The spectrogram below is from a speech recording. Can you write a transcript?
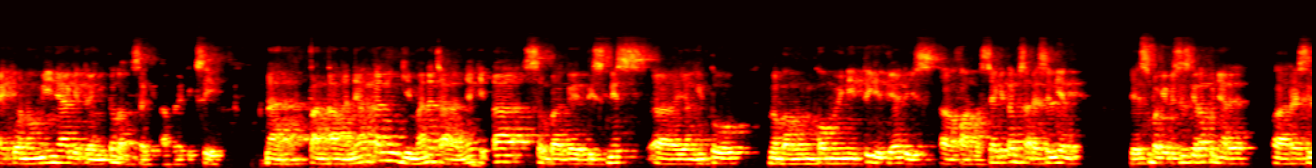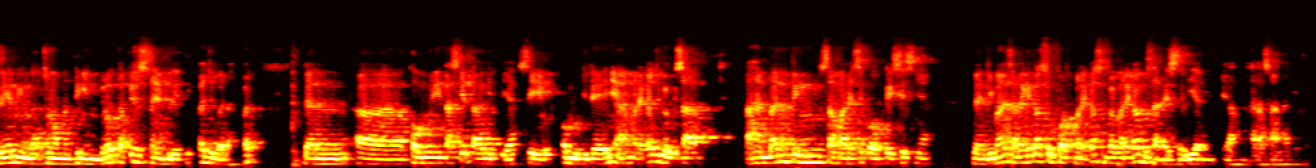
ekonominya gitu yang itu nggak bisa kita prediksi. Nah tantangannya kan gimana caranya kita sebagai bisnis uh, yang itu ngebangun community gitu ya di uh, farmersnya kita bisa resilient. Jadi sebagai bisnis kita punya uh, resilient nggak cuma mentingin growth tapi sustainability kita juga dapat dan uh, komunitas kita gitu ya si pembudidayanya mereka juga bisa tahan banting sama resiko krisisnya dan gimana cara kita support mereka supaya mereka bisa resilient yang arah sana gitu.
